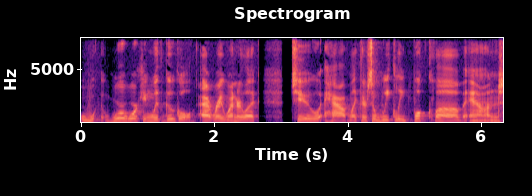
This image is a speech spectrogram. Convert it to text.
We're working with Google at Ray Wenderlich to have like there's a weekly book club and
